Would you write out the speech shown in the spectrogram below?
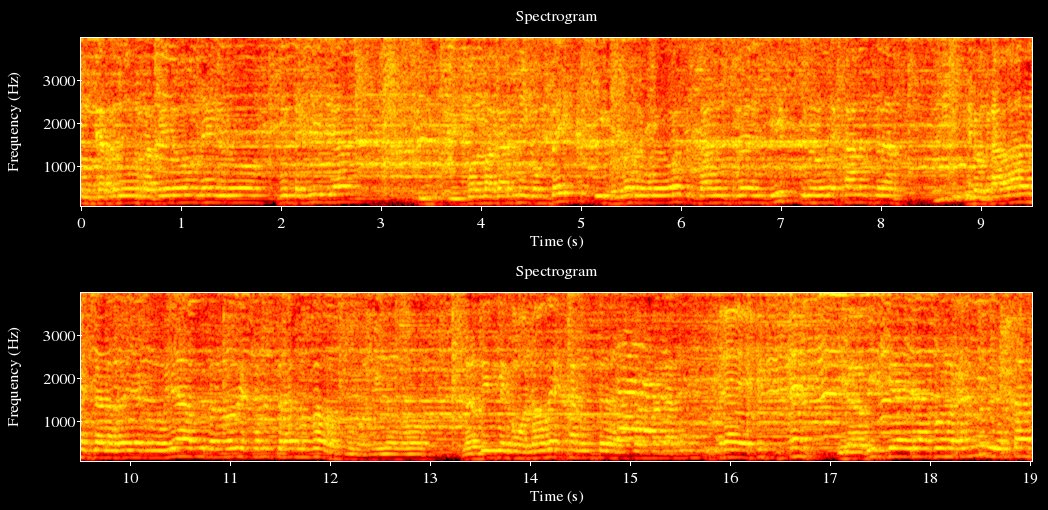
Un rapero negro muy tecnicia y, y Paul McCartney con Beck y con otro huevón se estaban entrar en el beat y no lo dejaban entrar. Y lo grababan y ya la raya como ya puta no lo dejan entrar, nos vamos pues. Y luego la noticia como no dejan entrar a Paul McCartney. Era de 50 Cent. Y la noticia era Paul McCartney, pero estaba,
